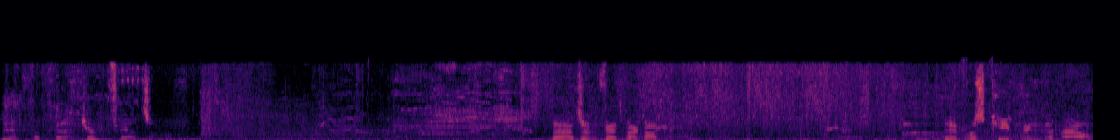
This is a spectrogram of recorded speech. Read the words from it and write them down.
Yeah, fuck that. Turn the fans off. Ah, turn the fans back on. It was keeping them out.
